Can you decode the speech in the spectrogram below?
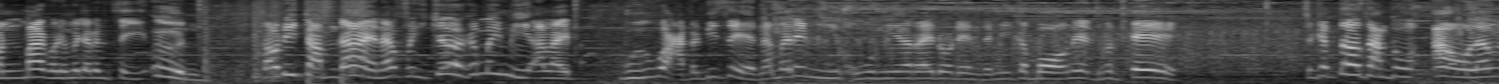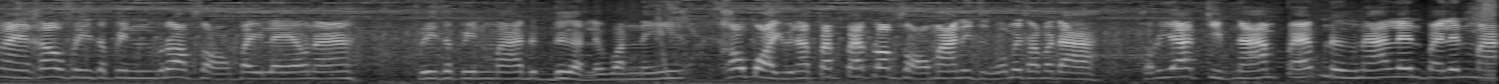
มันมากกว่านี้มันจะเป็นสีอื่น เท่าที่จำได้นะฟีเจอร์ก็ไม่มีอะไรหวือหวาเป็นพิเศษนะไม่ได้มีคูณมีอะไรโดดเด่นแต่มีกระบองเนี่ยมันเท่สเก็ตเตอร์สามตัวเอาแล้วไงเข้าฟรีสปินรอบสองไปแล้วนะฟรีสปินมาเดือดๆเลยวันนี้ เข้าบ่อยอยู่นะแป๊บๆรอบสองมานี่ถือว่าไม่ธรรมดาขออนุญาตจิบน้ำแป๊บหนึ่งนะเล่นไปเล่นมา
